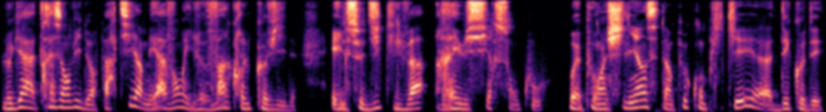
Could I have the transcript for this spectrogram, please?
Le gars a très envie de repartir, mais avant, il veut vaincre le Covid. Et il se dit qu'il va réussir son coup. Ouais, pour un Chilien, c'est un peu compliqué à décoder.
